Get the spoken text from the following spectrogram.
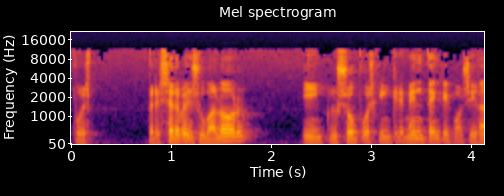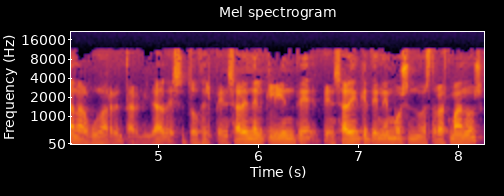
pues, preserven su valor, e incluso pues que incrementen, que consigan algunas rentabilidades. Entonces, pensar en el cliente, pensar en que tenemos en nuestras manos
